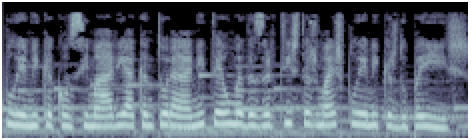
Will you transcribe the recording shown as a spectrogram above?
Polêmica com Simária A cantora Anitta é uma das artistas mais polêmicas do país.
